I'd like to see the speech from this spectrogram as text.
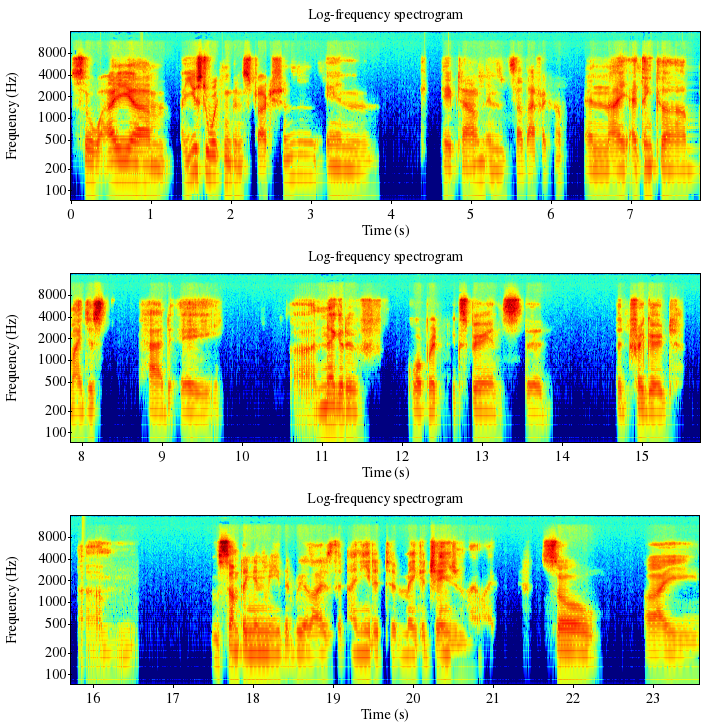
So I um, I used to work in construction in Cape Town in South Africa, and I I think um, I just had a uh, negative corporate experience that that triggered um, something in me that realized that I needed to make a change in my life. So I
